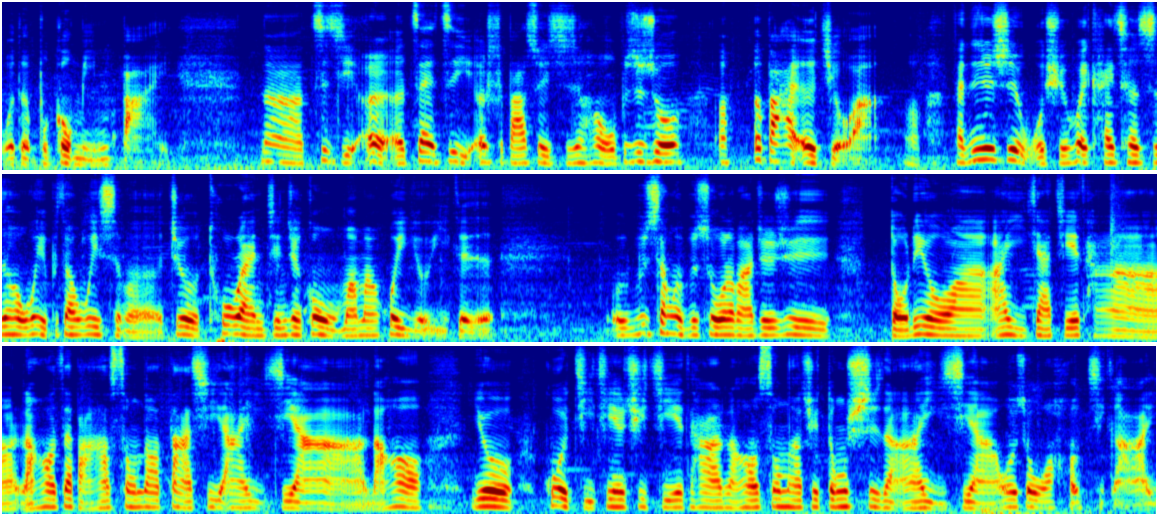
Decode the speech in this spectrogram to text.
我的不够明白。那自己二呃，在自己二十八岁之后，我不是说呃二八还二九啊啊，反正就是我学会开车之后，我也不知道为什么，就突然间就跟我妈妈会有一个，我不是上回不是说了吗？就是去斗六啊阿姨家接她啊，然后再把她送到大西阿姨家啊，然后又过几天又去接她，然后送她去东市的阿姨家。我说我好几个阿姨。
